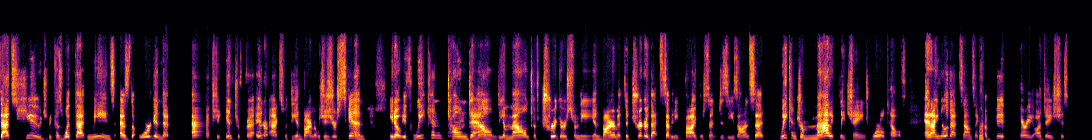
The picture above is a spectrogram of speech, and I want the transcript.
That's huge because what that means as the organ that actually inter- uh, interacts with the environment, which is your skin, you know, if we can tone down the amount of triggers from the environment that trigger that 75% disease onset, we can dramatically change world health. And I know that sounds like a big, very audacious,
